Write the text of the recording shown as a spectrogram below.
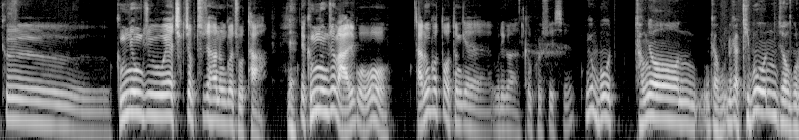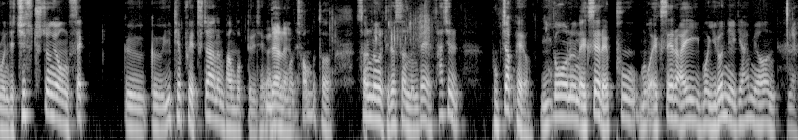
그 금융주에 직접 투자하는 거 좋다. 네. 근데 금융주 말고 다른 것도 어떤 게 우리가 또 볼 수 있어요? 이건 뭐 작년 그러니까 우리가 기본적으로 이제 지수 추정형 색 그, 그 ETF에 투자하는 방법들 제가 뭐 처음부터 설명을 드렸었는데 사실 복잡해요. 이거는 XLF, 뭐 XLI 뭐 이런 얘기하면 네.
